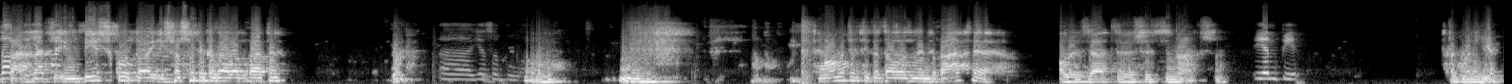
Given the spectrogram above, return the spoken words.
Так, значить, бачу імпішку, то і що що ти казала брати? Е, я забула. Термометр ти казала не брати, але взяти щось інакше. EMP. Так в мене є.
